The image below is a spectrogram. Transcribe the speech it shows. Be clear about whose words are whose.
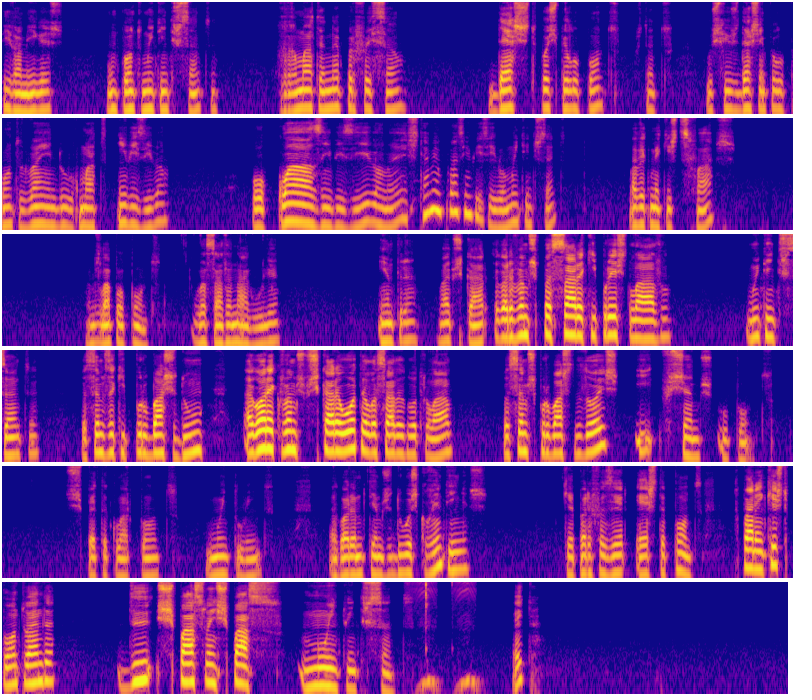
Speaker 1: Viva amigas, um ponto muito interessante. Remata na perfeição, desce depois pelo ponto, portanto, os fios descem pelo ponto, vêm do remate invisível ou quase invisível, não é? Isto é mesmo quase invisível, muito interessante. Vamos ver como é que isto se faz. Vamos lá para o ponto. Laçada na agulha, entra, vai buscar. Agora vamos passar aqui por este lado muito interessante. Passamos aqui por baixo de um. Agora é que vamos buscar a outra laçada do outro lado. Passamos por baixo de dois e fechamos o ponto. Espetacular ponto. Muito lindo. Agora metemos duas correntinhas. Que é para fazer esta ponte. Reparem que este ponto anda de espaço em espaço. Muito interessante. Eita!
